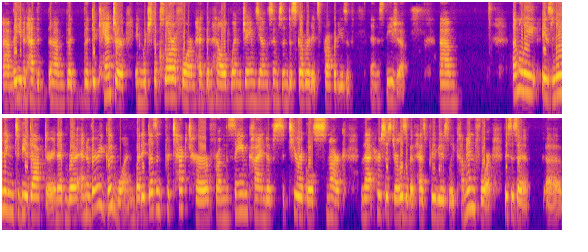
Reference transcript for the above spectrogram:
Um, they even had the, um, the, the decanter in which the chloroform had been held when James Young Simpson discovered its properties of anesthesia. Um, Emily is learning to be a doctor in Edinburgh and a very good one, but it doesn't protect her from the same kind of satirical snark that her sister Elizabeth has previously come in for. This is a, a,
